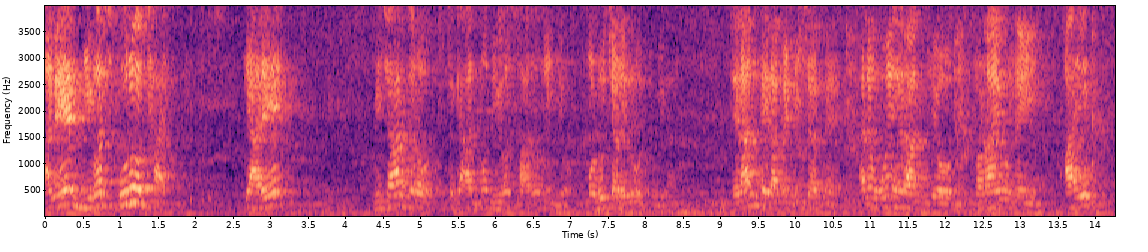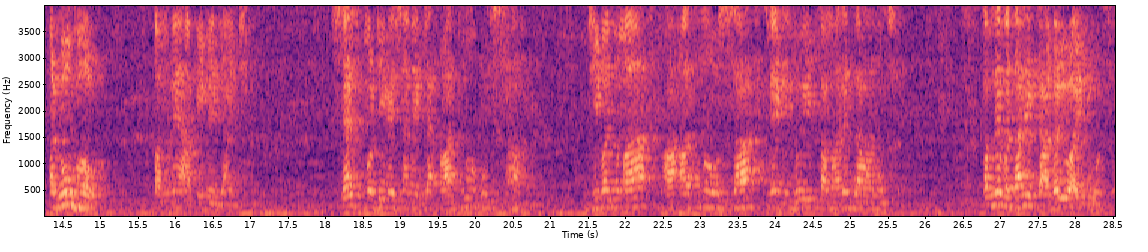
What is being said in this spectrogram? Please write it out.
અને દિવસ પૂરો થાય ત્યારે વિચાર કરો તો કે આજનો દિવસ સારો નહીં ગયો. મોઢું ચડેલું હતું યાર. હેરાન કર્યા મેં ટીચરને. અને હું હેરાન થયો. ભણાયું નહીં. આ એક અનુભવ તમને આપીને જાય છે. સેલ્ફ મોટિવેશન એટલે આત્મ ઉત્સાહ જીવનમાં આ આત્મ ઉત્સાહ મેં કીધું એ તમારે જ લાવવાનું છે. તમને બધાને કાગળિયું આપ્યું હશે.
